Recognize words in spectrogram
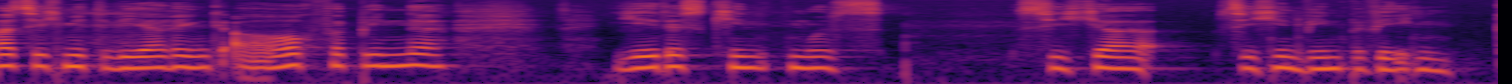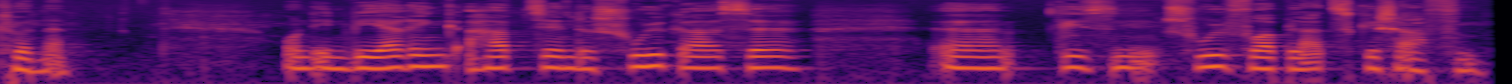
Was ich mit Währing auch verbinde, jedes Kind muss sicher sich in Wien bewegen können. Und in Währing habt ihr in der Schulgasse äh, diesen Schulvorplatz geschaffen.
